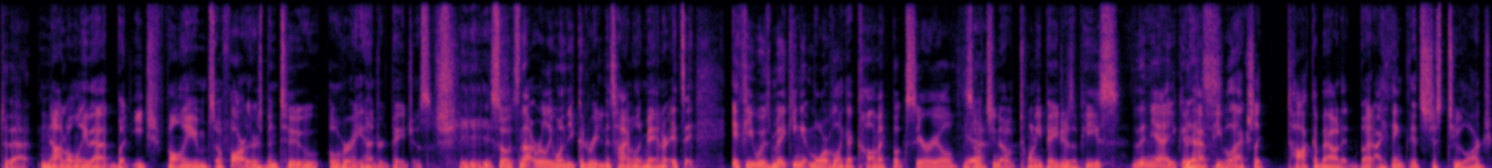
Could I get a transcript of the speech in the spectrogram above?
to that. Not only that, but each volume so far, there's been two over 800 pages. Jeez. So it's not really one you could read in a timely manner. It's if he was making it more of like a comic book serial, so it's you know 20 pages a piece, then yeah, you can have people actually talk about it. But I think it's just too large.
